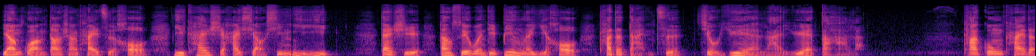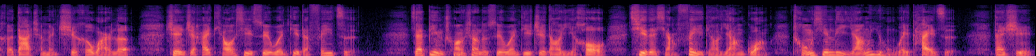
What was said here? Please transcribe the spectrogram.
杨广当上太子后，一开始还小心翼翼，但是当隋文帝病了以后，他的胆子就越来越大了。他公开的和大臣们吃喝玩乐，甚至还调戏隋文帝的妃子。在病床上的隋文帝知道以后，气得想废掉杨广，重新立杨勇为太子。但是，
